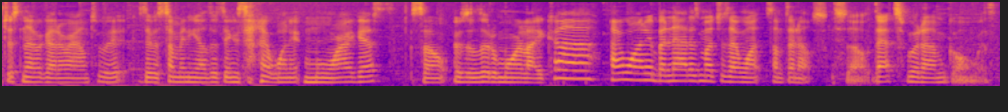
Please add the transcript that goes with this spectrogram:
just never got around to it. Because there was so many other things that I wanted more I guess. So it was a little more like uh, I want it but not as much as I want something else. So that's what I'm going with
